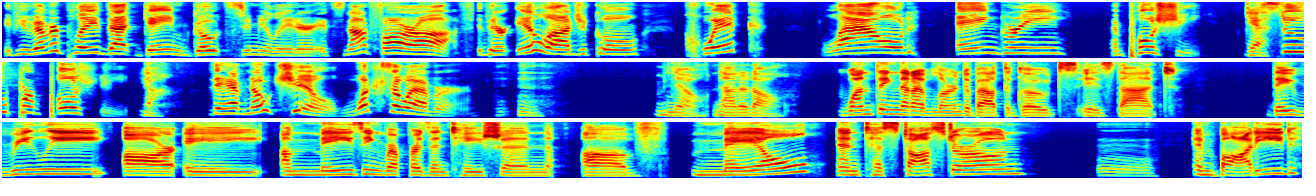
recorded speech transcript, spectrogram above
if you've ever played that game Goat Simulator, it's not far off. They're illogical, quick, loud, angry, and pushy. yes Super pushy. Yeah. They have no chill whatsoever. Mm-mm. No, not at all. One thing that I've learned about the goats is that they really are a amazing representation of male and testosterone Mm. embodied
